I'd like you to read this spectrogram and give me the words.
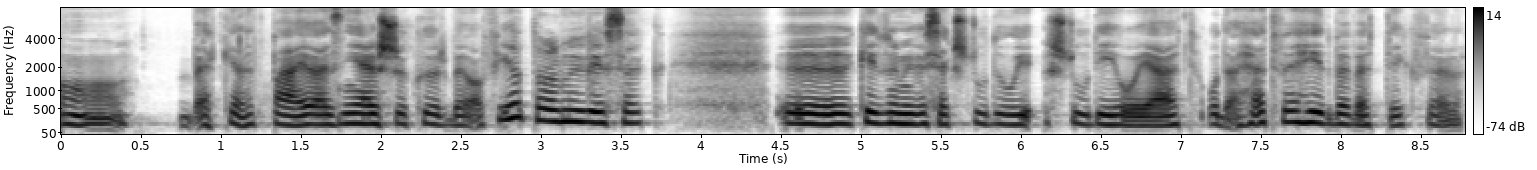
a, be kellett pályázni első körbe a fiatal művészek, képzőművészek stúdióját, oda 77-be vették fel,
